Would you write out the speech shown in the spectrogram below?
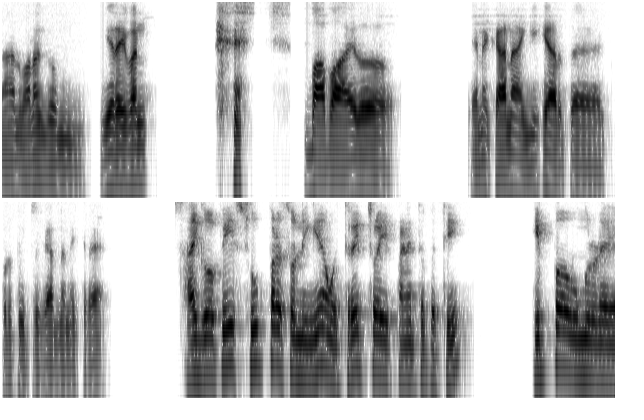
நான் வணங்கும் இறைவன். பாபா ஏதோ எனக்கான அங்கீகாரத்தை கொடுத்துட்ருக்காருன்னு நினைக்கிறேன். சாய் கோபி சூப்பராக சொன்னீங்க. உங்கள் திரைத்துறை பயணத்தை பற்றி இப்போ உங்களுடைய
